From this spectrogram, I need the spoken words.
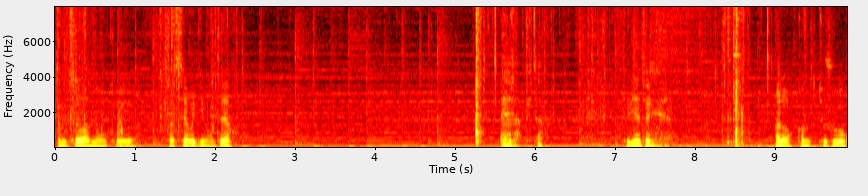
comme ça, donc euh, assez rudimentaire. Et là, putain, c'est bien tenu. Alors, comme toujours,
